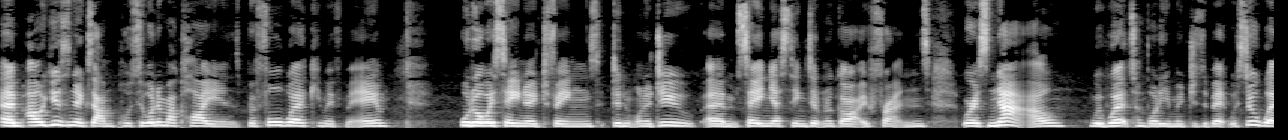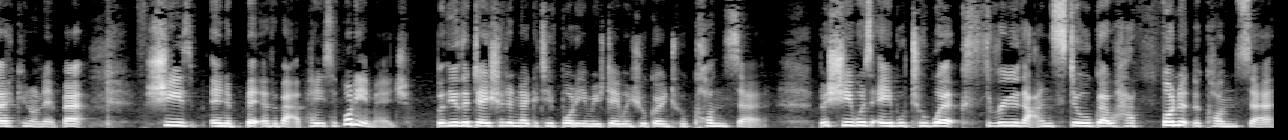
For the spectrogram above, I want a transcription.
Um, I'll use an example. So one of my clients, before working with me, would always say no to things, didn't want to do, um, saying yes things, didn't want to go out with friends. Whereas now we've worked on body images a bit, we're still working on it, but she's in a bit of a better place of body image. But the other day she had a negative body image day when she was going to a concert. But she was able to work through that and still go have fun at the concert.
